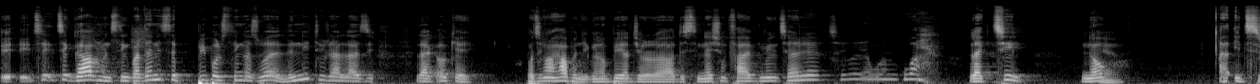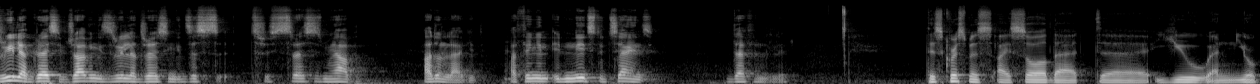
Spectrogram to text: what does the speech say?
it, it's it's a government's thing, but then it's the people's thing as well. They need to realize, it, like, okay, what's gonna happen? You're gonna be at your uh, destination five minutes earlier. So well, what? like, chill. You know, yeah. Uh, it's really aggressive. Driving is really aggressive. It just stresses me up. I don't like it. I think it, it needs to change. Definitely. This Christmas, I saw that uh, you and your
